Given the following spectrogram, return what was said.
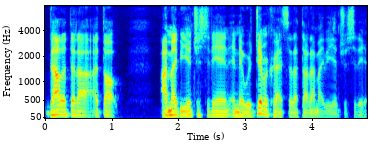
ballot that I, I thought I might be interested in, and there were Democrats that I thought I might be interested in.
